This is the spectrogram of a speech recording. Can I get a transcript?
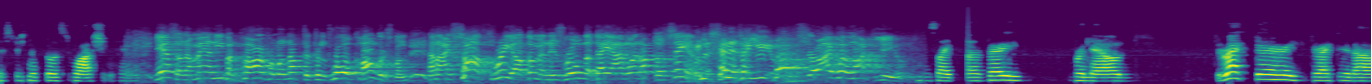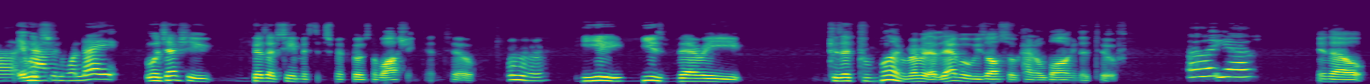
Mr. Smith Goes to Washington. Yes, and a man even powerful enough to control congressmen, and I saw three of them in his room the day I went up to see him. Senator, yield. No, sir, I will not yield. He's like a very renowned director. He directed uh, It Which- Happened One Night. Which actually, because I've seen Mr. Smith Goes to Washington too, Mm-hmm. he he's very. Because from what I remember, that, that movie's also kind of long in the tooth. Uh, yeah. You know, a-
